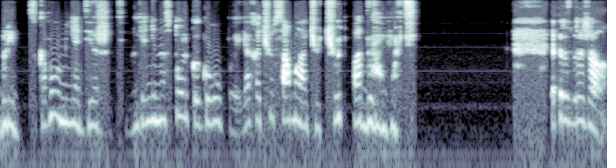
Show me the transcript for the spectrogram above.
блин, за кого вы меня держите? Ну, я не настолько глупая, я хочу сама чуть-чуть подумать. Это раздражало.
